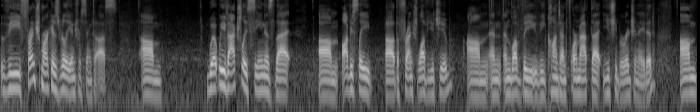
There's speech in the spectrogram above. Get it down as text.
the French market is really interesting to us. Um, what we've actually seen is that um, obviously uh, the French love YouTube um, and, and love the, the content format that YouTube originated. Um,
